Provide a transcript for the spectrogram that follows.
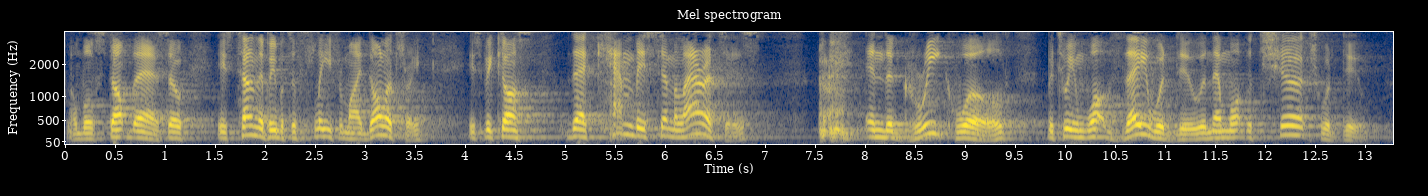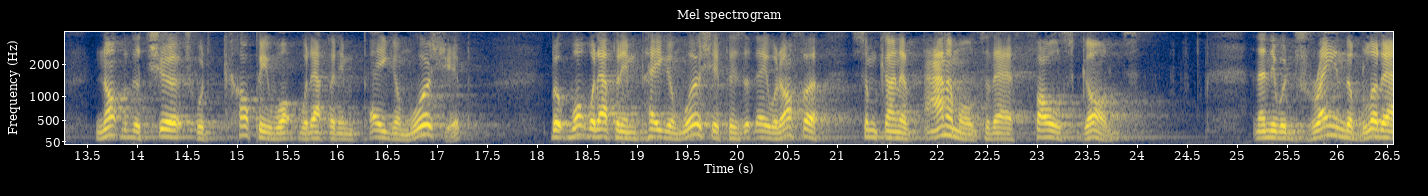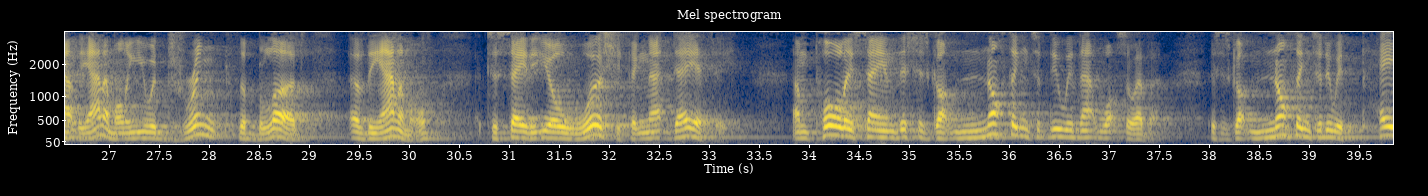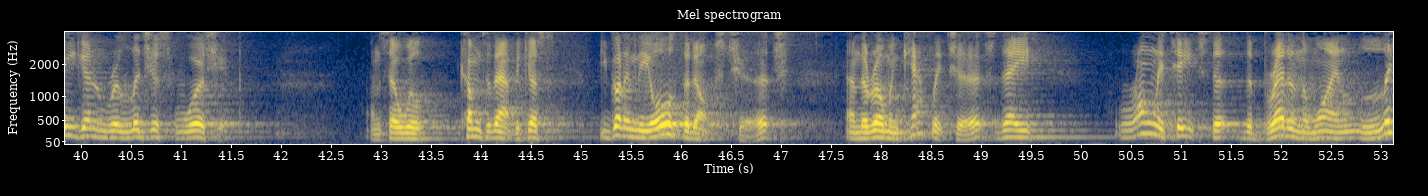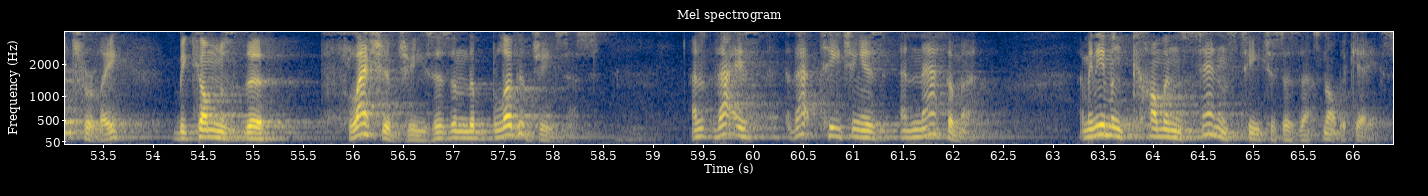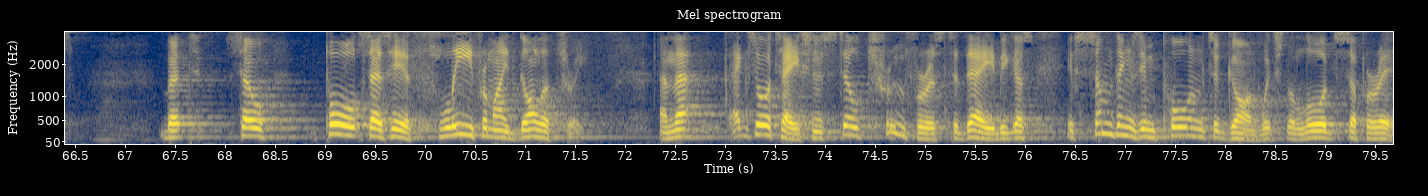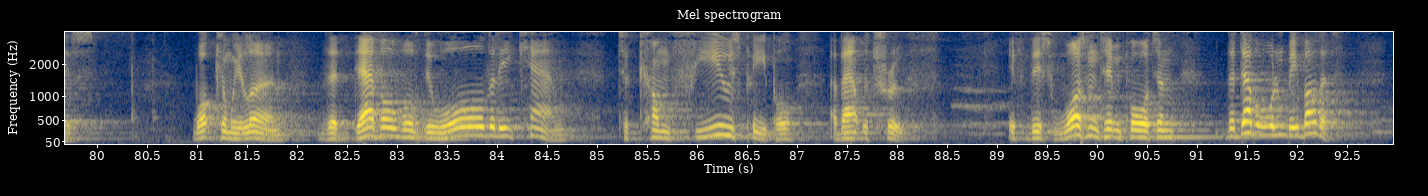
And we'll stop there. So he's telling the people to flee from idolatry. It's because there can be similarities in the Greek world between what they would do and then what the church would do. Not that the church would copy what would happen in pagan worship, but what would happen in pagan worship is that they would offer some kind of animal to their false gods. And then they would drain the blood out of the animal, and you would drink the blood of the animal to say that you're worshipping that deity. And Paul is saying this has got nothing to do with that whatsoever. This has got nothing to do with pagan religious worship. And so we'll come to that because you've got in the Orthodox Church and the Roman Catholic Church, they wrongly teach that the bread and the wine literally becomes the flesh of Jesus and the blood of Jesus. And that is that teaching is anathema. I mean, even common sense teaches us that's not the case. But so Paul says here, flee from idolatry. And that exhortation is still true for us today because if something's important to God, which the Lord's Supper is, what can we learn? The devil will do all that he can to confuse people about the truth. If this wasn't important, the devil wouldn't be bothered.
